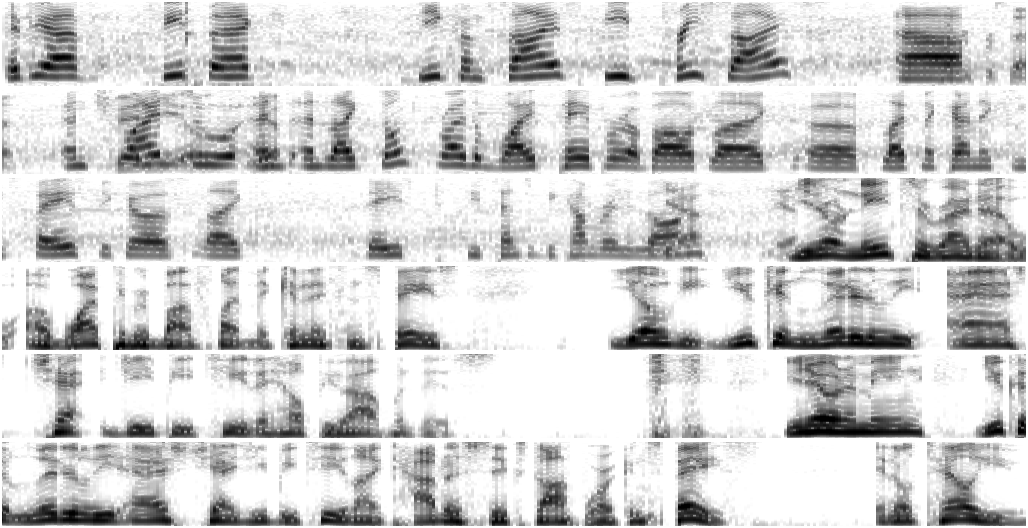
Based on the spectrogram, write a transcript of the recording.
if you have feedback, be concise, be precise. Uh, 100%. and try to Videos, and, yep. and like don't write a white paper about like uh, flight mechanics in space because like these these tend to become really long. Yeah. yeah. You don't need to write a, a white paper about flight mechanics in space. Yogi, you can literally ask ChatGPT to help you out with this. you know what I mean? You could literally ask ChatGPT, like, how does six off work in space? It'll tell you.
